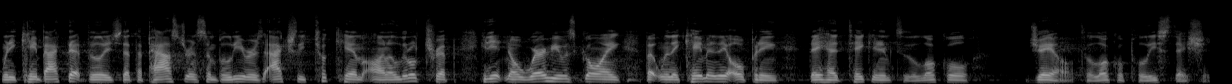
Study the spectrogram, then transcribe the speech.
when he came back to that village, that the pastor and some believers actually took him on a little trip. He didn't know where he was going, but when they came in the opening, they had taken him to the local jail, to the local police station.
